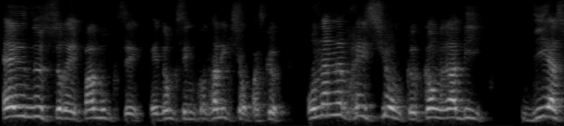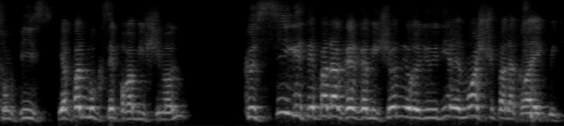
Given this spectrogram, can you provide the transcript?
elles ne seraient pas mouxées. Et donc, c'est une contradiction parce qu'on a l'impression que quand Rabbi dit à son fils, il n'y a pas de mouxé pour Rabbi Shimon, que s'il n'était pas d'accord avec Rabbi Shimon, il aurait dû lui dire, et moi, je ne suis pas d'accord avec lui.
